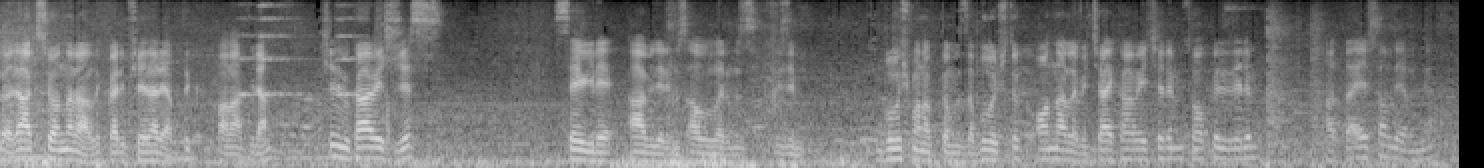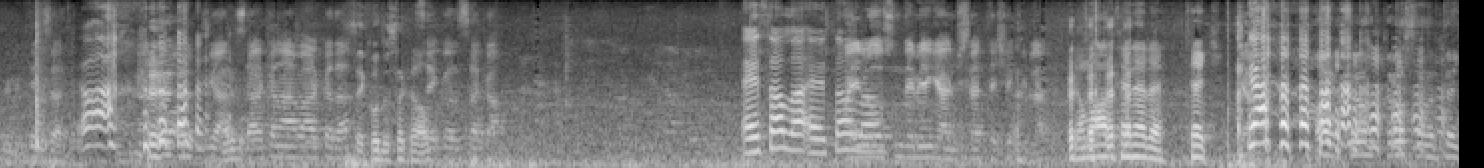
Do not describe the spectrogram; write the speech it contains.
böyle aksiyonlar aldık, garip şeyler yaptık falan filan. Şimdi bir kahve içeceğiz. Sevgili abilerimiz, ablalarımız bizim buluşma noktamızda buluştuk. Onlarla bir çay kahve içelim, sohbet edelim. Hatta el sallayalım ya. Birlikteyiz zaten. Güzel. Serkan abi arkada. Seko sakal. Seko Saka. El salla, el salla. Hayırlı olsun demeye gelmişler. Teşekkürler. Kemal Tenere tek. Crossrunner tek.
